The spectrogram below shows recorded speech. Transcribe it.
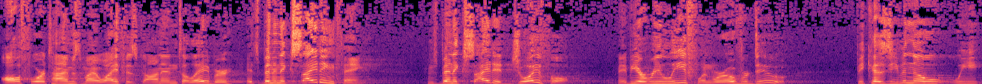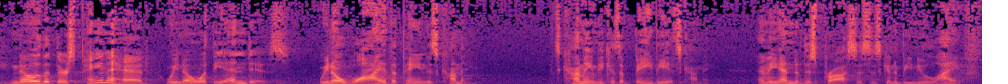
all four times my wife has gone into labor, it's been an exciting thing. It's been excited, joyful, maybe a relief when we're overdue. Because even though we know that there's pain ahead, we know what the end is. We know why the pain is coming. It's coming because a baby is coming. And the end of this process is going to be new life.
